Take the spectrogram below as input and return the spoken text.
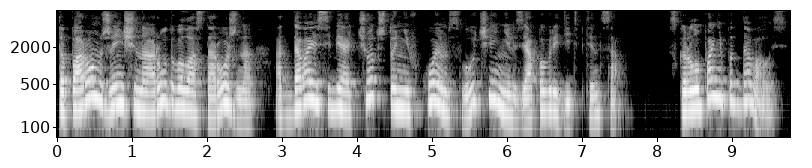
Топором женщина орудовала осторожно, отдавая себе отчет, что ни в коем случае нельзя повредить птенца. Скорлупа не поддавалась.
